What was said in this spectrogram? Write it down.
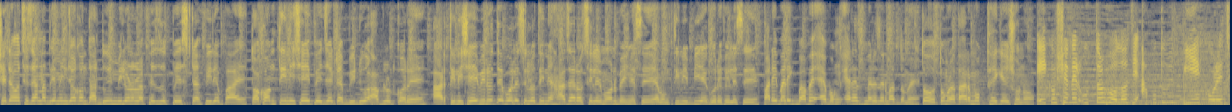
সেটা হচ্ছে জান্নাত গেমিং যখন তার দুই মিলিয়ন হলো ফেসবুক পেজটা ফিরে পায়, তখন তিনি সেই পেজে একটা ভিডিও আপলোড করে। আর তিনি সেই ভিডিওতে বলেছিল, তিনি হাজারো ছেলের মন ভেঙেছে এবং তিনি বিয়ে করে ফেলেছে পারিবারিক ভাবে এবং অ্যারেঞ্জ ম্যারেজের মাধ্যমে। তো তোমরা তার মুখ থেকেই শোনো। এই কোশ্চেনের উত্তর হলো যে আপু তুমি বিয়ে করেছ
